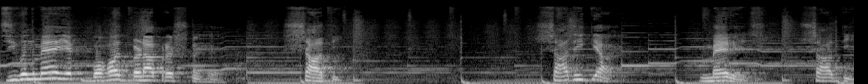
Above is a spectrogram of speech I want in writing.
जीवन में एक बहुत बड़ा प्रश्न है, शादी। शादी क्या है? मैरिज, शादी।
